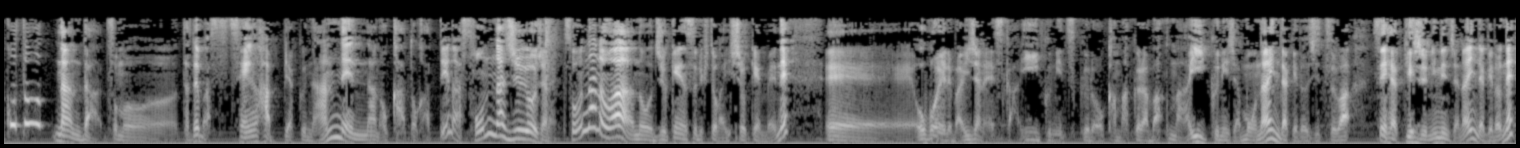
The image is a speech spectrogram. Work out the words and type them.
ことなんだ。その、例えば1800何年なのかとかっていうのはそんな重要じゃない。そんなのは、あの、受験する人が一生懸命ね、えー、覚えればいいじゃないですか。いい国作ろう、鎌倉幕府。まあ、いい国じゃもうないんだけど、実は。1192年じゃないんだけどね。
